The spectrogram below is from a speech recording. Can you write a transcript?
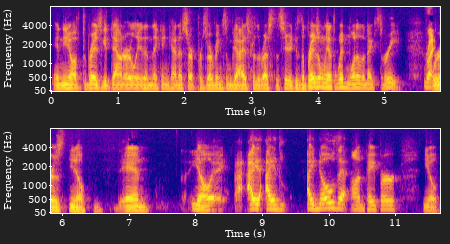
And you know, if the Braves get down early, then they can kind of start preserving some guys for the rest of the series because the Braves only have to win one of the next three. Right. Whereas, you know, and you know, I I I know that on paper, you know,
